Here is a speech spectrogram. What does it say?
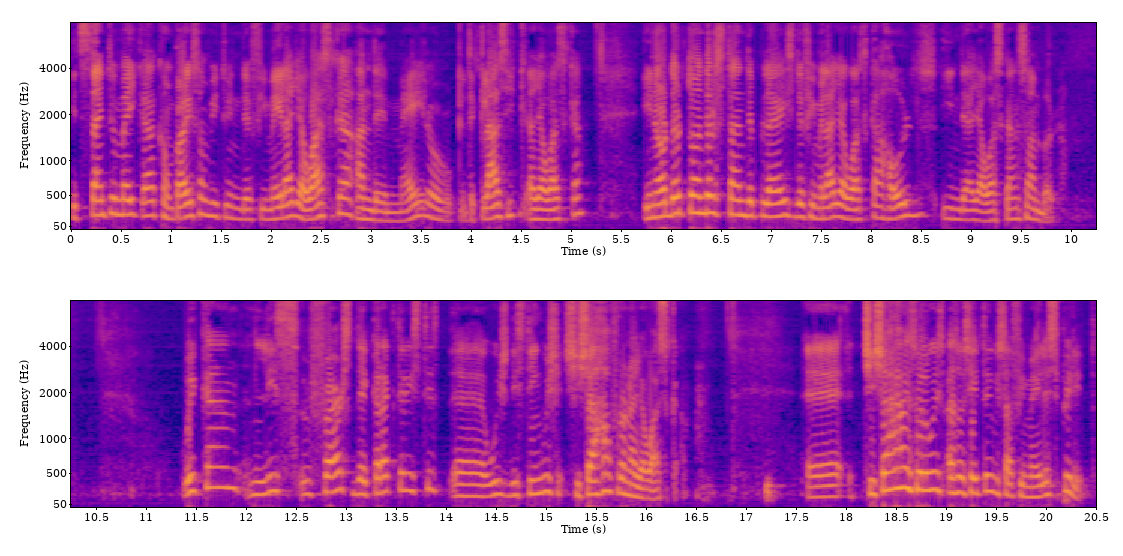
it's time to make a comparison between the female ayahuasca and the male or the classic ayahuasca in order to understand the place the female ayahuasca holds in the ayahuasca ensemble. We can list first the characteristics uh, which distinguish Shishaha from Ayahuasca. Uh, is always associated with a female spirit,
